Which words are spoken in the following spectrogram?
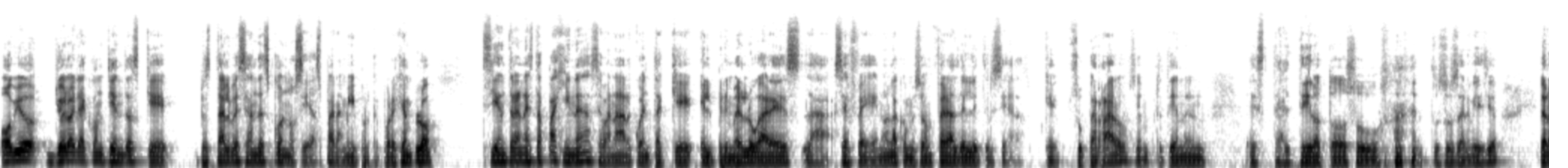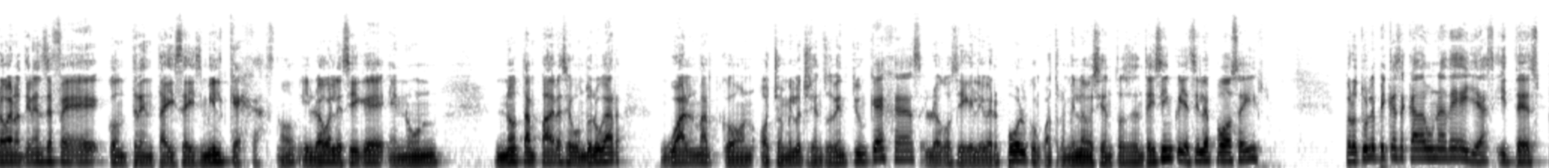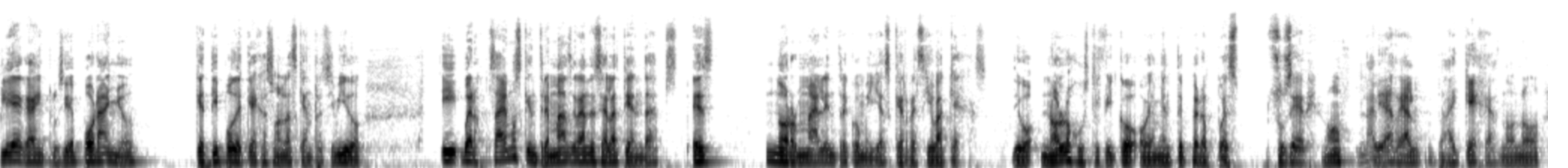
Obvio, yo lo haría con tiendas que pues tal vez sean desconocidas para mí, porque por ejemplo, si entran a esta página, se van a dar cuenta que el primer lugar es la CFE, ¿no? La Comisión Federal de Electricidad, que súper raro, siempre tienen este, al tiro todo su, servicio. Pero bueno, tienen CFE con 36 mil quejas, ¿no? Y luego le sigue en un no tan padre segundo lugar Walmart con 8.821 quejas, luego sigue Liverpool con 4.965 y así le puedo seguir. Pero tú le picas a cada una de ellas y te despliega, inclusive por año, qué tipo de quejas son las que han recibido. Y bueno, sabemos que entre más grande sea la tienda, pues, es normal, entre comillas, que reciba quejas. Digo, no lo justifico, obviamente, pero pues sucede, ¿no? La vida real hay quejas, ¿no? No,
